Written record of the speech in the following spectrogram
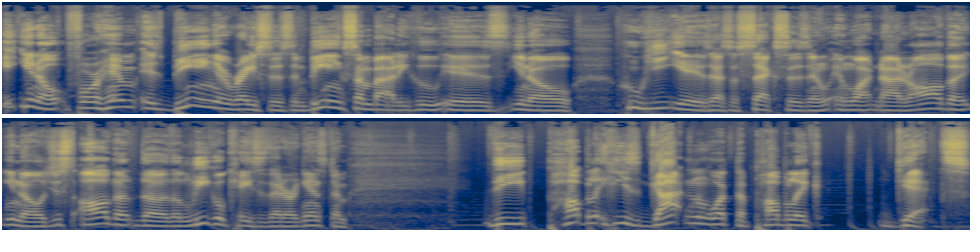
you know for him is being a racist and being somebody who is you know who he is as a sexist and, and whatnot and all the you know just all the, the the legal cases that are against him the public he's gotten what the public gets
